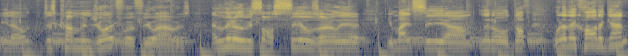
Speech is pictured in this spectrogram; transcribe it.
you know, just come enjoy for a few hours. And literally we saw seals earlier. You might see um, little dolphins. What are they called again?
